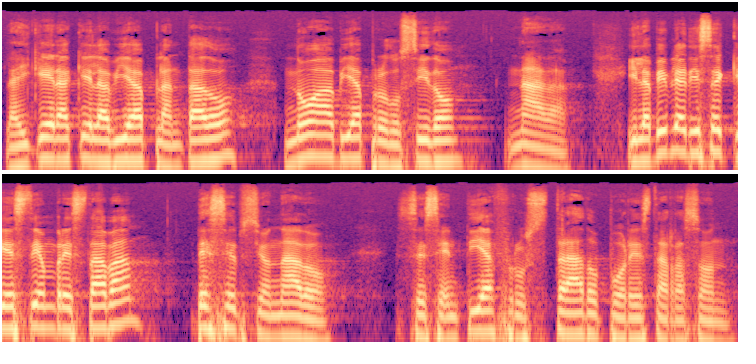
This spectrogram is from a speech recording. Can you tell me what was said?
La higuera que él había plantado no había producido nada. Y la Biblia dice que este hombre estaba decepcionado, se sentía frustrado por esta razón.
